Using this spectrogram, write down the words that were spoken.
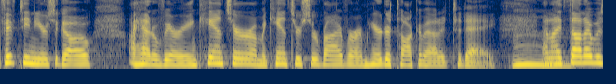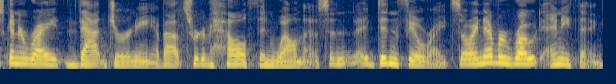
15 years ago, I had ovarian cancer. I'm a cancer survivor. I'm here to talk about it today. Mm. And I thought I was going to write that journey about sort of health and wellness, and it didn't feel right. So I never wrote anything.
